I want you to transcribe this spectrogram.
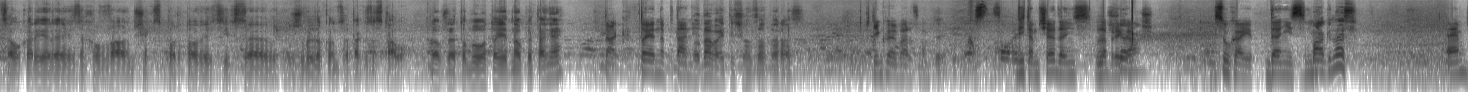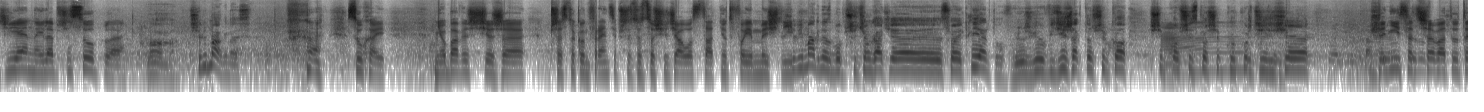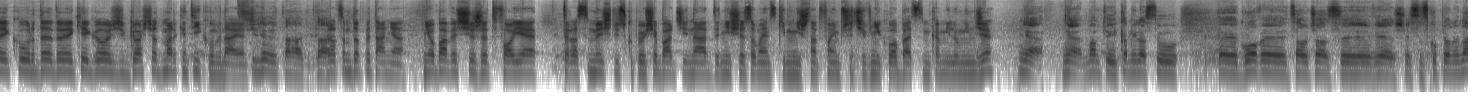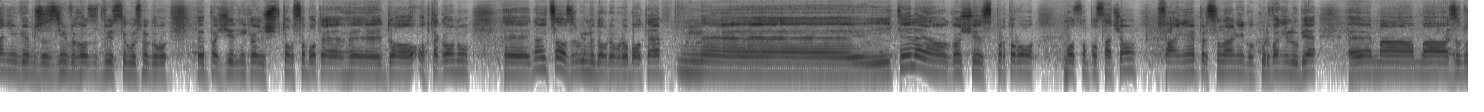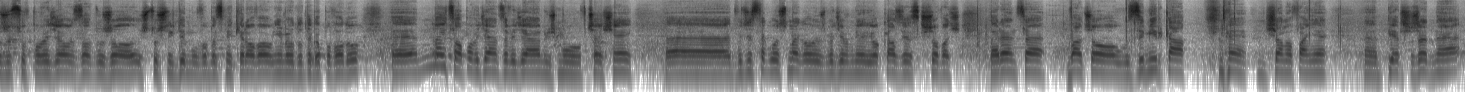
całą karierę zachowywałem się jak sportowiec i chcę, żeby do końca tak zostało. Dobrze, to było to jedno pytanie? Tak, to jedno pytanie. To dawaj tysiąca teraz. Dziękuję bardzo. Witam Cię, Denis Labryga. Siemasz. Słuchaj, Denis, Magnes? MGN, najlepsze suple. No, czyli magnes. Słuchaj, nie obawiasz się, że przez tę konferencję, przez to, co się działo ostatnio, Twoje myśli Czyli magnes, bo przyciągacie swoich klientów. Już widzisz, jak to szybko, szybko, wszystko szybko kurczę się... Denisa trzeba tutaj, kurde, do jakiegoś gościa od marketingu wynająć. tak, tak. Wracam do pytania. Nie obawiasz się, że twoje teraz myśli skupią się bardziej na Denisie Załęckim niż na twoim przeciwniku obecnym Kamilu Mindzie? Nie, nie, mam tej Kamila z tyłu e, głowy, cały czas, e, wiesz, jestem skupiony na nim, wiem, że z nim wychodzę 28 października już w tą sobotę e, do oktagonu. E, no i co, zrobimy dobrą robotę. E, I tyle, no, gość jest sportową, mocną postacią, fajnie, personalnie go kurwa nie lubię. E, ma, ma za dużo słów powiedział, za dużo sztucznych dymów wobec mnie kierował, nie miał do tego powodu. E, no i co, powiedziałem co wiedziałem już mu wcześniej. E, 28 już będziemy mieli okazję skrzyżować ręce, walczę o łzy Mirka, siano fajnie, e, pierwszorzędne,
